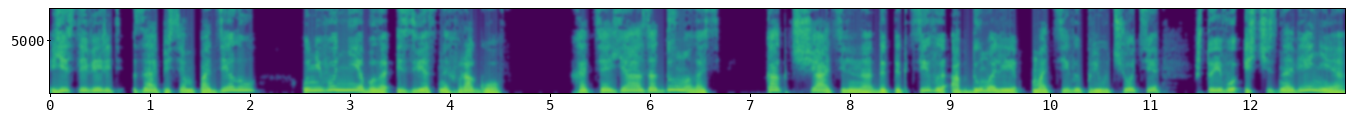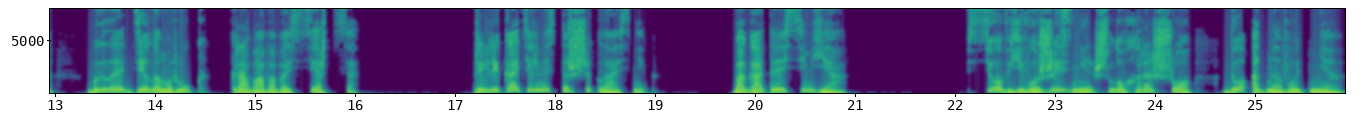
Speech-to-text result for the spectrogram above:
Если верить записям по делу, у него не было известных врагов хотя я задумалась, как тщательно детективы обдумали мотивы при учете, что его исчезновение было делом рук кровавого сердца. Привлекательный старшеклассник, богатая семья. Все в его жизни шло хорошо до одного дня,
